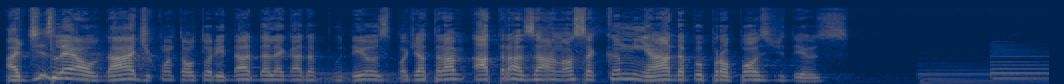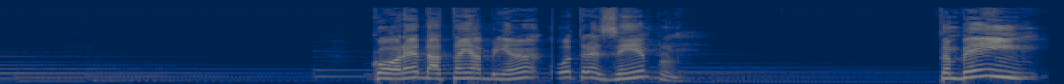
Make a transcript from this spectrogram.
A deslealdade contra a autoridade delegada por Deus pode atrasar a nossa caminhada para o propósito de Deus. Coré, Datã e Abrião, outro exemplo. Também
